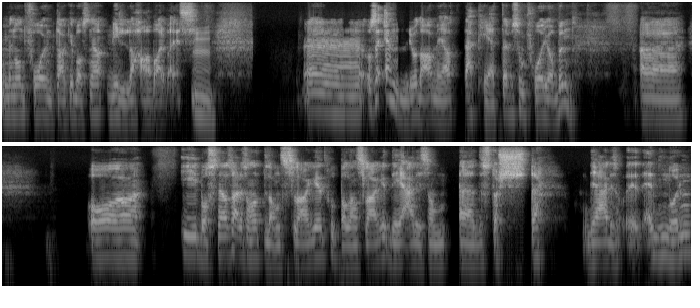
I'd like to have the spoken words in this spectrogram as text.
med noen få unntak i Bosnia, ville ha Barbares. Mm. Uh, og så ender det jo da med at det er Peter som får jobben. Uh, og i Bosnia så er det sånn at landslaget, fotballandslaget det er liksom uh, det største. Det er liksom enorm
